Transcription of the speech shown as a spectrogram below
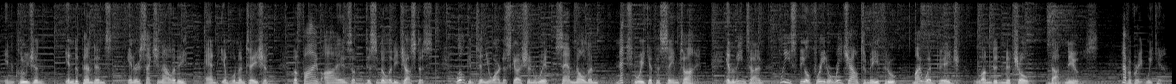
inclusion, independence, intersectionality, and implementation. The five I's of disability justice. We'll continue our discussion with Sam Melden next week at the same time. In the meantime, please feel free to reach out to me through my webpage, londonmitchell.news. Have a great weekend.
